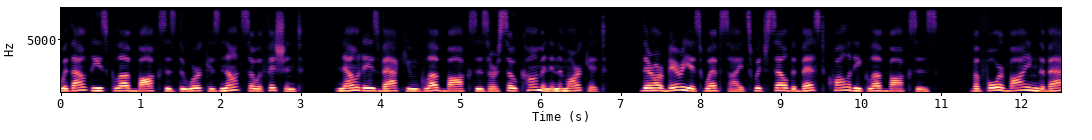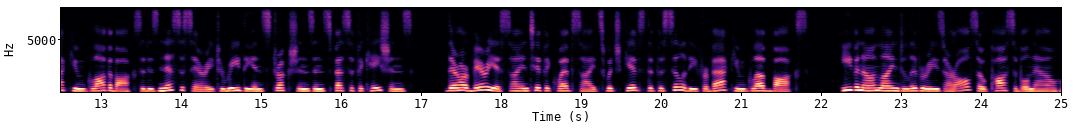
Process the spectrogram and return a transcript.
Without these glove boxes, the work is not so efficient. Nowadays, vacuum glove boxes are so common in the market. There are various websites which sell the best quality glove boxes. Before buying the vacuum glove box, it is necessary to read the instructions and specifications. There are various scientific websites which gives the facility for vacuum glove box. Even online deliveries are also possible now.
